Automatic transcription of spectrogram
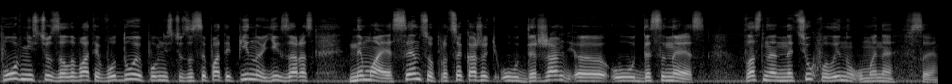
повністю заливати водою, повністю засипати піною. Їх зараз немає сенсу. Про це кажуть у держав... е, у ДСНС. Власне, на цю хвилину у мене все.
